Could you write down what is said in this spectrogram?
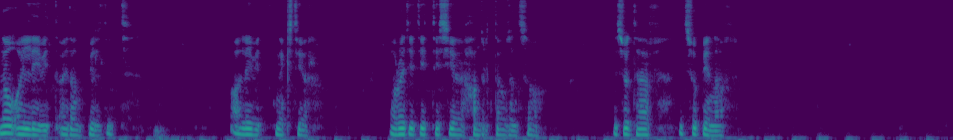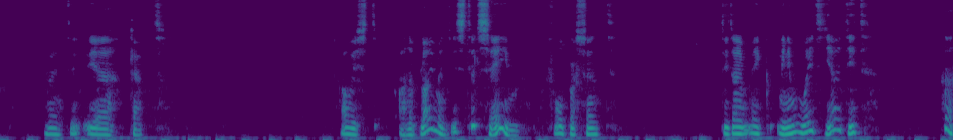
No, I leave it. I don't build it. I'll leave it next year. Already did this year 100,000, so it should have, it should be enough. Rented, yeah, capped. How is unemployment? It's still same, 4%. Did I make minimum wage? Yeah, I did. Huh.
